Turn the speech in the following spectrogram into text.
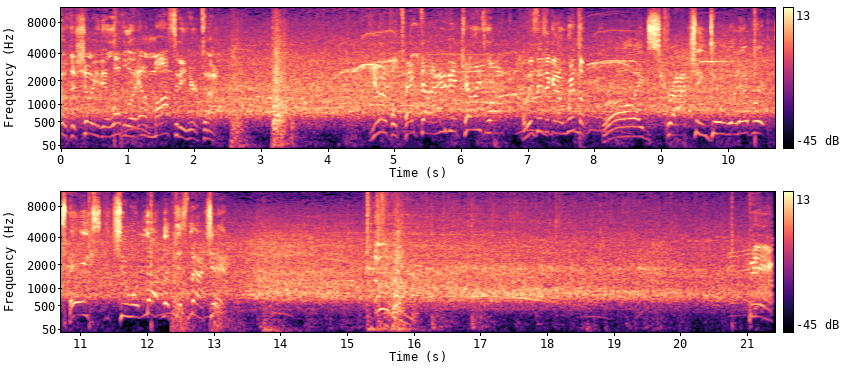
Goes to show you the level of animosity here tonight. Beautiful takedown into the Achilles lock. Well, this isn't going to win the... Crawling, scratching, doing whatever it takes. She will not let this match end. Big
